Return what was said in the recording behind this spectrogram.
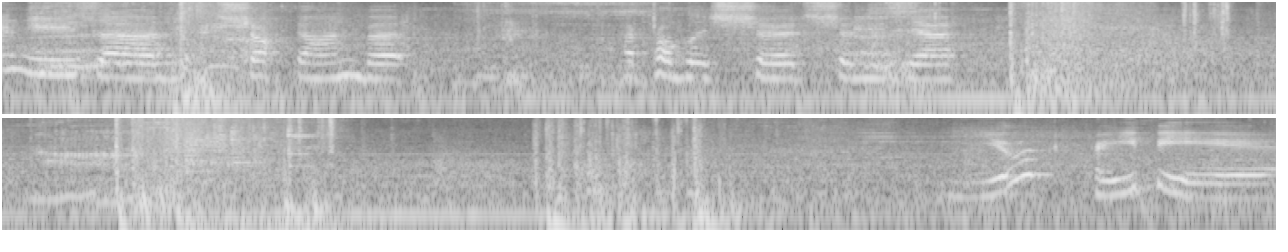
Can use a shotgun, but I probably should, shouldn't, yeah. You are creepy.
